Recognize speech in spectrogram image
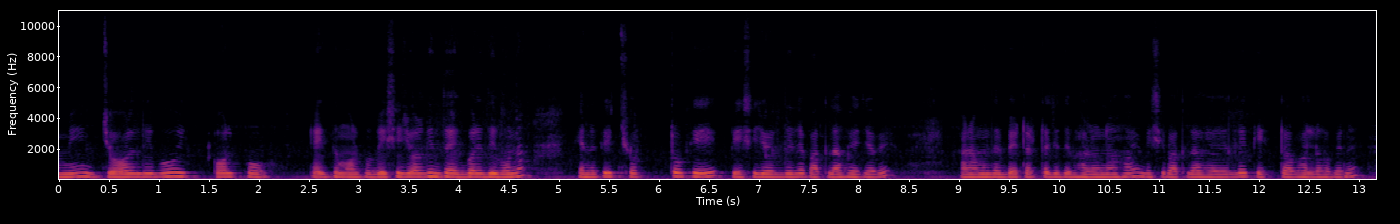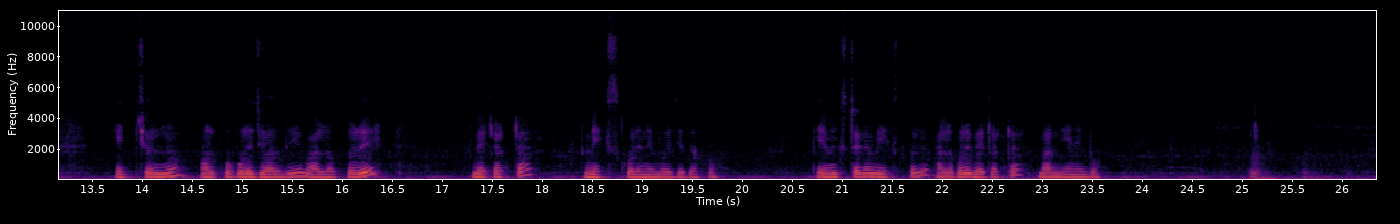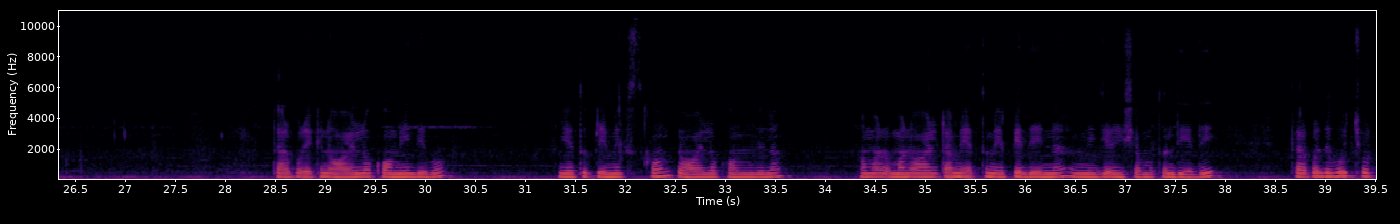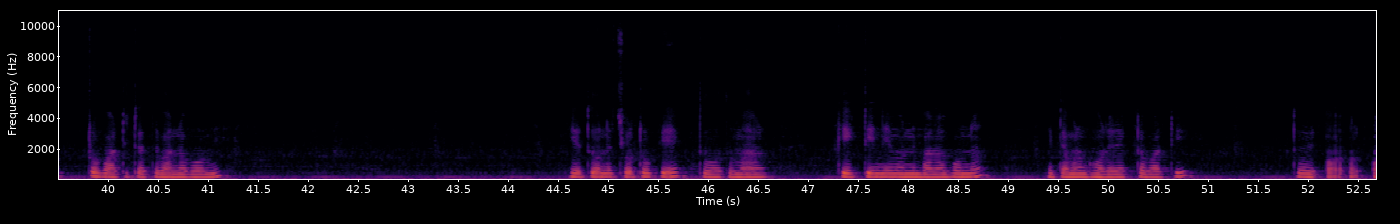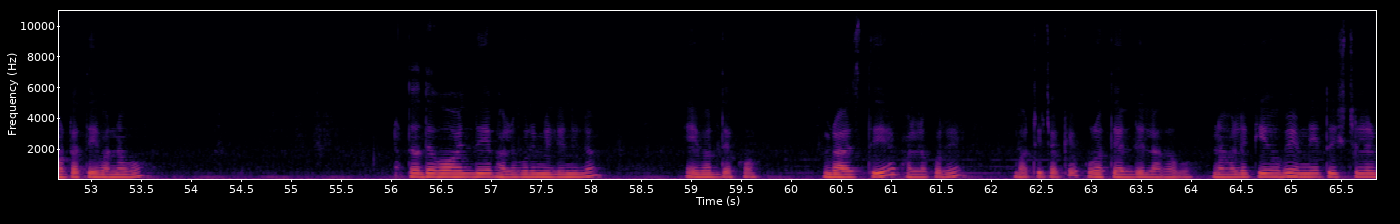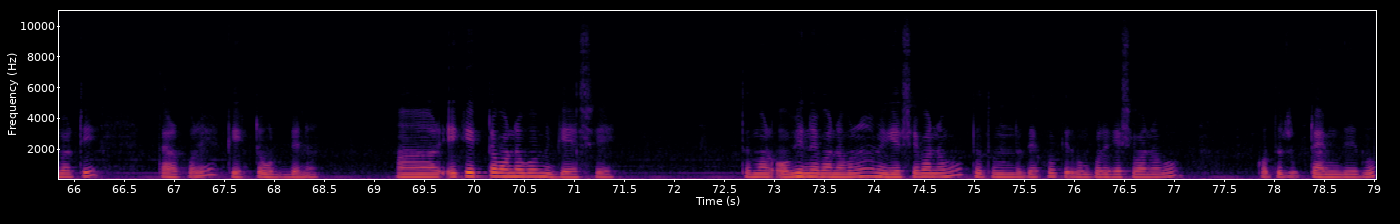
আমি জল দিব, অল্প, একদম অল্প, বেশি জল কিন্তু একবারে দিব না। কেন কি ছোট্ট কেক, বেশি জল দিলে পাতলা হয়ে যাবে। আর আমাদের ব্যাটারটা যদি ভালো না হয়, বেশি পাতলা হয়ে গেলে কেকটাও ভালো হবে না। এর জন্য অল্প করে জল দিয়ে ভালো করে ব্যাটারটা মিক্স করে নেব যে দেখো। এই মিক্সটাকে মিক্স করে ভালো করে ব্যাটারটা বানিয়ে নেব। তারপর এখানে অয়েলও কমই দেব। যেহেতু প্রিমিক্স কম, তো অয়েলও কম দিলাম। আমার মানে অয়েলটা আমি এত মেপে দিই না, আমি নিজের হিসাব মতন দিয়ে দিই। তারপর দেখো ছোট্ট বাটিটাতে বানাবো আমি। যেহেতু অনেক ছোটো কেক, তো তোমার কেক টিনে মানে বানাবো না। এটা আমার ঘরের একটা বাটি, তো ওটাতেই বানাবো। তো দেখো অয়েল দিয়ে ভালো করে মিলিয়ে নিলাম। এবার দেখো ব্রাশ দিয়ে ভালো করে বাটিটাকে পুরো তেল দিয়ে লাগাবো। না হলে কী হবে? এমনি তো স্টিলের বাটি, তারপরে কেকটা উঠবে না। আর এই কেকটা বানাবো আমি গ্যাসে। তোমার ওভেনে বানাবো না, আমি গ্যাসে বানাবো। তো তোমরা দেখো কীরকম করে গ্যাসে বানাবো, কতটুকু টাইম দেব।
